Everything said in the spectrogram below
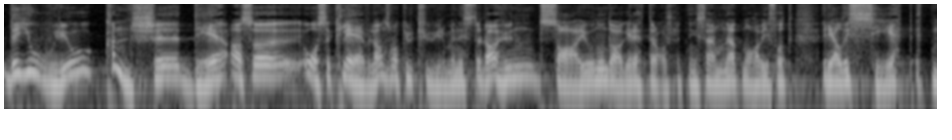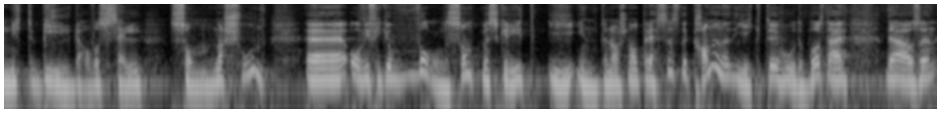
det gjorde jo kanskje det. Altså, Åse Kleveland, som var kulturminister da, hun sa jo noen dager etter avslutningsseremonien at nå har vi fått realisert et nytt bilde av oss selv som nasjon. Eh, og vi fikk jo voldsomt med skryt i internasjonal presse, så det kan hende det gikk til hodet på oss. Det er, det er altså en,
